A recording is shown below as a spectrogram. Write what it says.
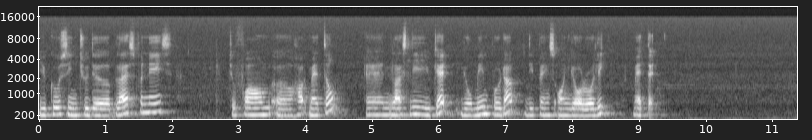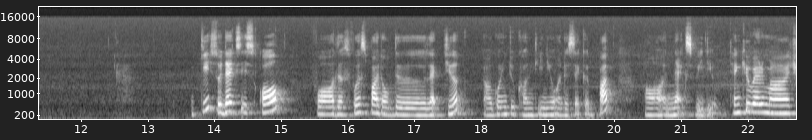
it goes into the blast furnace to form a hot metal, and lastly you get your main product depends on your rolling method. Okay, so that is all for the first part of the lecture. I'm going to continue on the second part on next video. Thank you very much.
